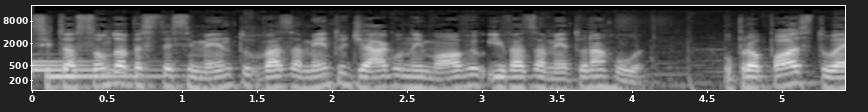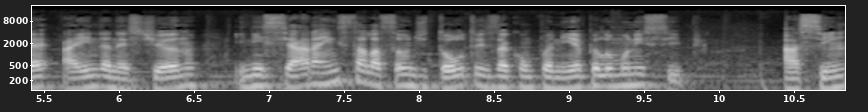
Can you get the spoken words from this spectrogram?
situação do abastecimento, vazamento de água no imóvel e vazamento na rua. O propósito é, ainda neste ano, iniciar a instalação de totens da companhia pelo município. Assim,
